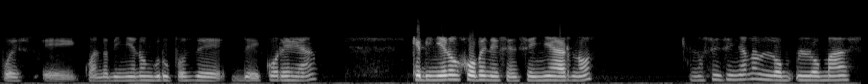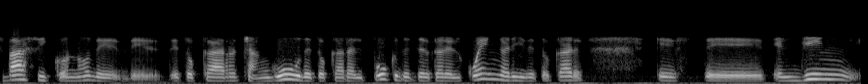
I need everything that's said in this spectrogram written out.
pues eh, cuando vinieron grupos de, de Corea, que vinieron jóvenes a enseñarnos, nos enseñaron lo, lo más básico, ¿no? De, de, de tocar changú, de tocar el puk, de tocar el cuengari, de tocar este el yin.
